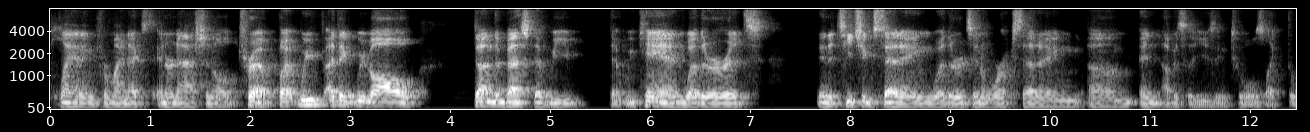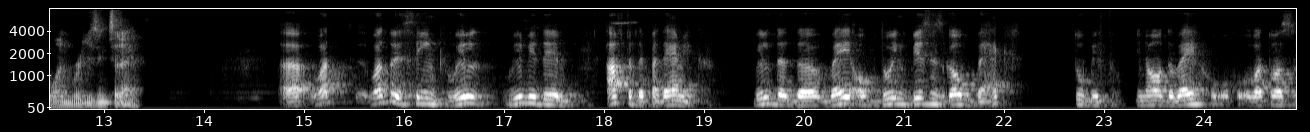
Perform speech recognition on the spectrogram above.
planning for my next international trip. But we've, I think we've all done the best that we that we can, whether it's in a teaching setting, whether it's in a work setting, um, and obviously using tools like the one we're using today. Uh, what what do you think will will be the after the pandemic? Will the, the way of doing business go back to be you know the way what was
